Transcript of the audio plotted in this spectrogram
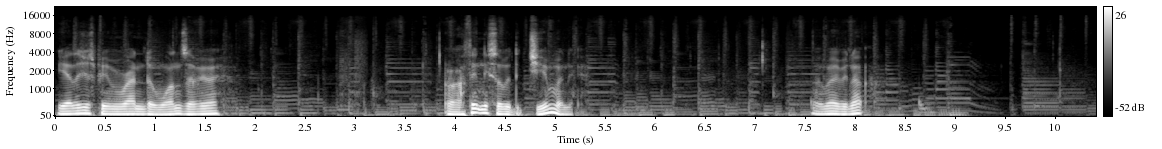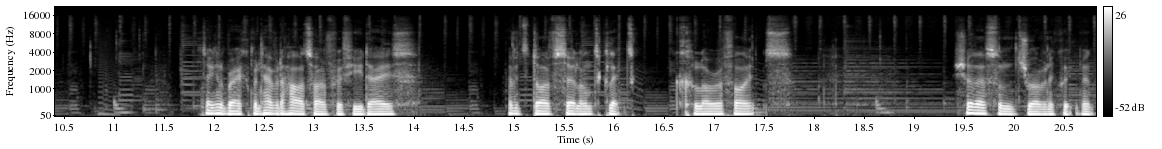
Yeah, there's just been random ones everywhere. Oh, I think this will be the gym, isn't it? Or maybe not. Taking a break, I've been having a hard time for a few days. Having to dive so long to collect chlorophytes. Sure there's some driving equipment.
